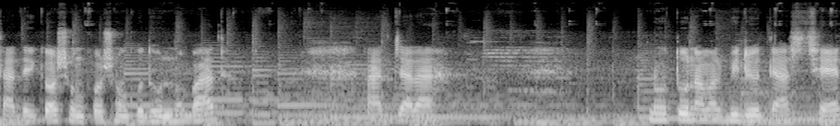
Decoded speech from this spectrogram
তাদেরকে অসংখ্য অসংখ্য ধন্যবাদ। আর যারা নতুন আমার ভিডিওতে আসছেন,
